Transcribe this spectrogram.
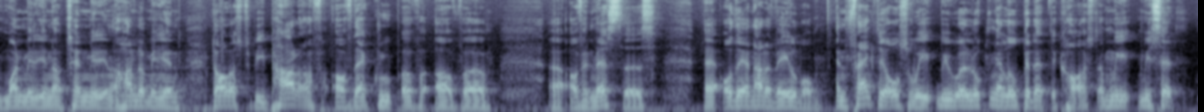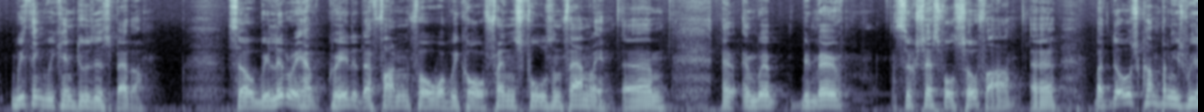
one million or ten million or hundred million dollars to be part of, of that group of of, uh, uh, of investors. Uh, or they are not available. And frankly, also we, we were looking a little bit at the cost, and we, we said we think we can do this better. So we literally have created a fund for what we call friends, fools, and family, um, and, and, we've been very successful so far. Uh, but those companies we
